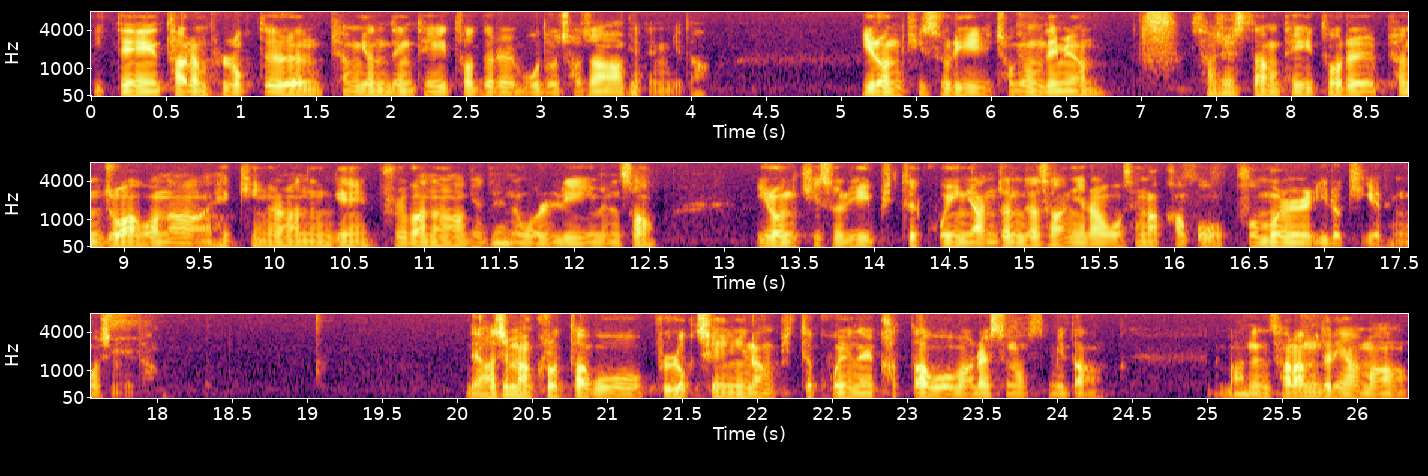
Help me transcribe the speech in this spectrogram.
이때 다른 블록들은 변경된 데이터들을 모두 저장하게 됩니다. 이런 기술이 적용되면 사실상 데이터를 변조하거나 해킹을 하는 게 불가능하게 되는 원리이면서 이런 기술이 비트코인이 안전자산이라고 생각하고 붐을 일으키게 된 것입니다. 네, 하지만 그렇다고 블록체인이랑 비트코인을 같다고 말할 수는 없습니다. 많은 사람들이 아마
